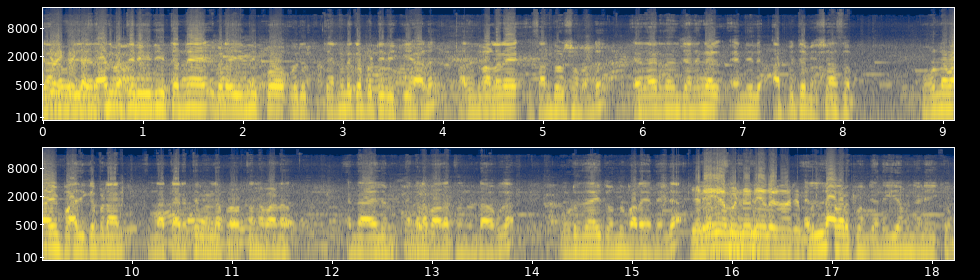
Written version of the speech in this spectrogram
കാരണം ഒരു ജനാധിപത്യ രീതിയിൽ തന്നെ ഇവിടെ ഇന്നിപ്പോ ഒരു തെരഞ്ഞെടുക്കപ്പെട്ടിരിക്കുകയാണ്. അതിൽ വളരെ സന്തോഷമുണ്ട്. ഏതായിരുന്നാലും ജനങ്ങൾ എന്നിൽ അർപ്പിച്ച വിശ്വാസം പൂർണമായും പാലിക്കപ്പെടാൻ എന്ന തരത്തിലുള്ള പ്രവർത്തനമാണ് എന്തായാലും ഞങ്ങളുടെ ഭാഗത്തു നിന്നുണ്ടാവുക കൂടുതലായിട്ടൊന്നും പറയുന്നില്ല. എല്ലാവർക്കും ജനകീയ മുന്നണിക്കും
